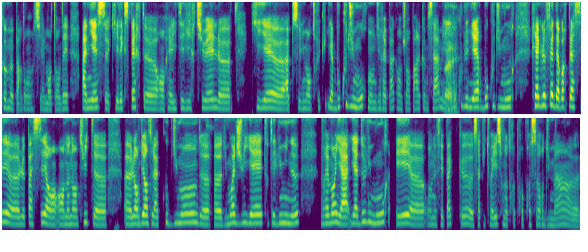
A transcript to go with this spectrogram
comme, pardon, si elle m'entendait, Agnès, qui est l'experte en réalité virtuelle, qui est absolument truc. Il y a beaucoup d'humour, on ne dirait pas quand j'en parle comme ça, mais il y a beaucoup de lumière, beaucoup d'humour. Rien que le fait d'avoir placé le passé en, en 98, l'ambiance de la Coupe du Monde, du mois de juillet, tout est lumineux. Vraiment, il y a, y a de l'humour et on ne fait pas que s'apitoyer sur notre propre sort d'humain.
